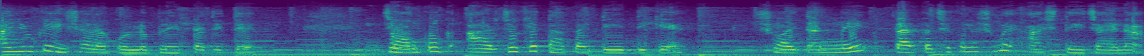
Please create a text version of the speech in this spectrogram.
আয়ুকে ইশারা করল প্লেটটা দিতে। জাঙ্কুক আর চোখে তাকায় তের দিকে। শয়তান মেয়ে তার কাছে কোনো সময় আসতেই চায় না।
